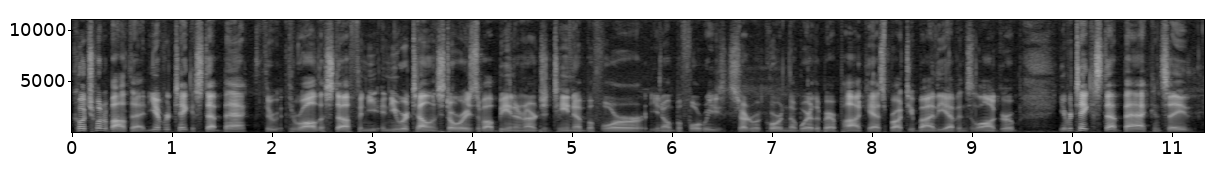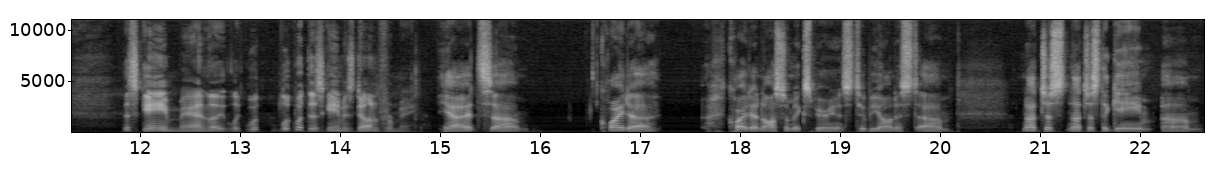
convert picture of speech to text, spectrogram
Coach, what about that? You ever take a step back through through all the stuff, and you and you were telling stories about being in Argentina before you know before we started recording the Where the Bear podcast, brought to you by the Evans Law Group. You ever take a step back and say, "This game, man, like, like what, look what this game has done for me." Yeah, it's um, quite a quite an awesome experience to be honest. Um, not just not just the game, um,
